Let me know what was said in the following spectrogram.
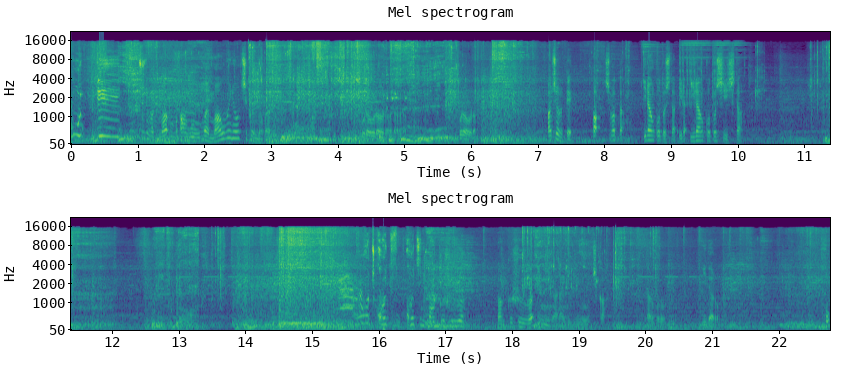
おいえあ、お前真上に落ちてくんのかよ。ほらほらほらほら。ほらほら。あ、ちょっと待って。あ、しまった。いらんことした。いらいらんことしした。おちこいつこいつに爆風は爆風は意味がないっていうオチかなるほどいいだろうほっ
